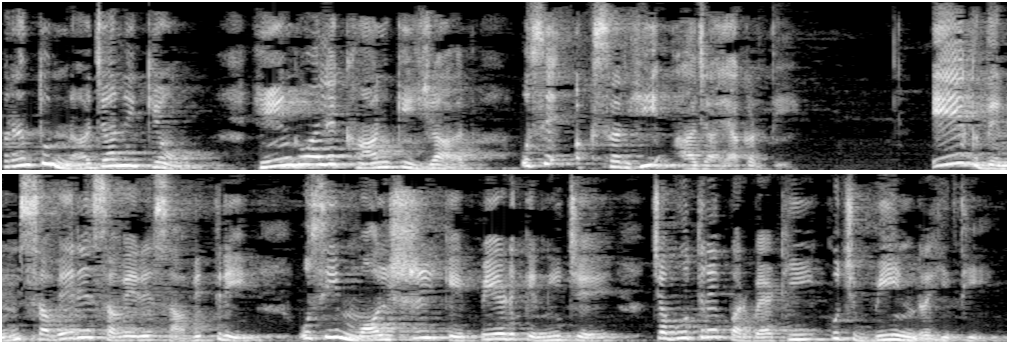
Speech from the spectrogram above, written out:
परंतु न जाने क्यों, हींग वाले खान की याद उसे अक्सर ही आ जाया करती। एक दिन सवेरे सवेरे सावित्री उसी मौलश्री के पेड़ के नीचे चबूतरे पर बैठी कुछ बीन रही थी।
